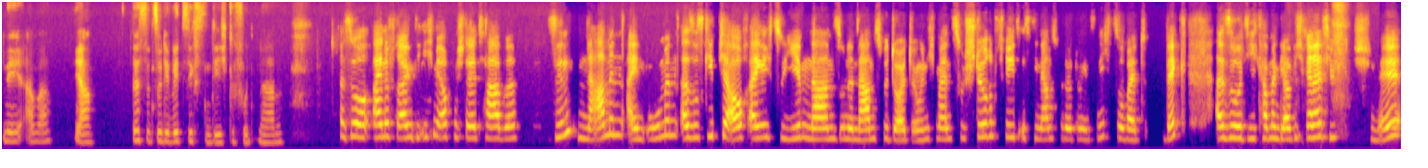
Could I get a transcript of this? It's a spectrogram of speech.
nee, aber ja, das sind so die witzigsten, die ich gefunden habe. Also eine Frage, die ich mir auch gestellt habe, sind Namen ein Omen? Also es gibt ja auch eigentlich zu jedem Namen so eine Namensbedeutung. Und ich meine, zu Störenfried ist die Namensbedeutung jetzt nicht so weit weg. Also die kann man, glaube ich, relativ schnell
